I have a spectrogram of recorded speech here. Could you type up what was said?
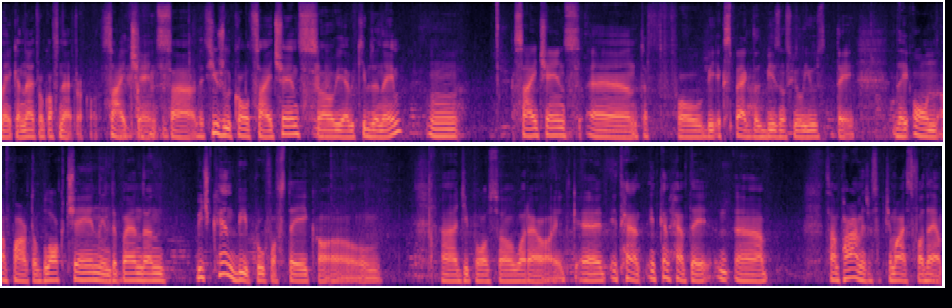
make a network of network, or side chains. Uh, that's usually called side chains, so yeah, we keep the name. Mm, side chains, and for we expect that business will use they they own a part of blockchain, independent, which can be proof of stake or uh, deposit or whatever. It, uh, it can it can have the uh, some parameters optimized for them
